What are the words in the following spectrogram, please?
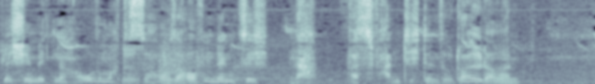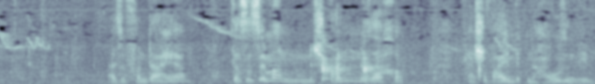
Fläschchen mit nach Hause, macht es zu Hause auf und denkt sich, na, was fand ich denn so doll daran? Also von daher, das ist immer eine spannende Sache. Flasche Wein mit nach Hause nehmen.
